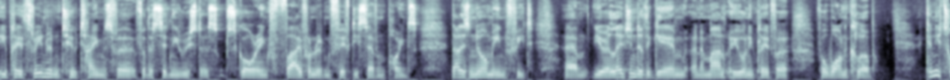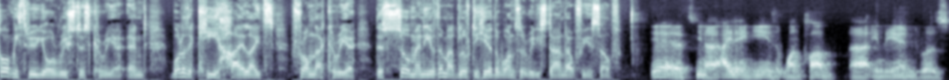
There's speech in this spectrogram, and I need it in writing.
you played 302 times for, for the Sydney Roosters, scoring 557 points. That is no mean feat. Um, you're a legend of the game and a man who only played for, for one club. Can you talk me through your Roosters career and what are the key highlights from that career? There's so many of them. I'd love to hear the ones that really stand out for yourself. Yeah, it's you know 18 years at one club uh, in the end was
